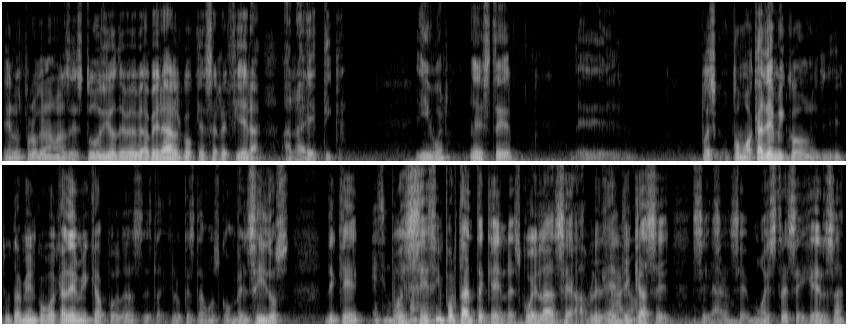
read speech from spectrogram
En los programas de estudio debe haber algo que se refiera a la ética. Y bueno, este, eh, pues como académico, y tú también como académica, podrás, creo que estamos convencidos de que es pues es importante que en la escuela se hable de ética, se, se, se, muestre, se ejerza.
